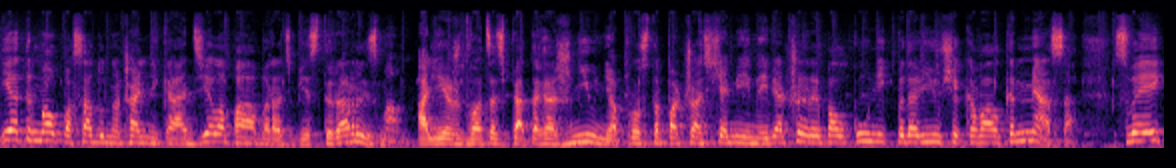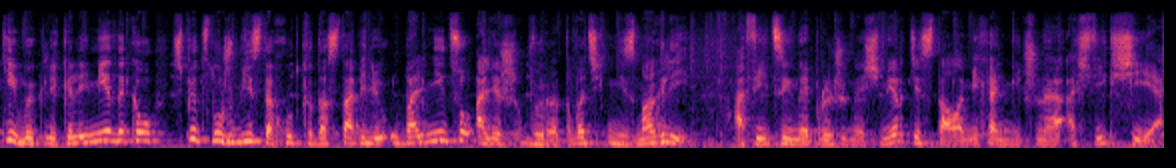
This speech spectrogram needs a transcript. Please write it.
і атрымаў пасаду начальніка аддзела па барацьбе з тэрарызмам. Але ж 25 жніўня проста падчас сямейнай вячэры палкоўнік падавіўся кавалкам кусочкам мяса. Сваякі выклікалі медыкаў, спецслужбіста хутка даставілі ў бальніцу, але ж выратаваць не змаглі. Афіцыйнай прычынай смерці стала механічная асфіксія.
